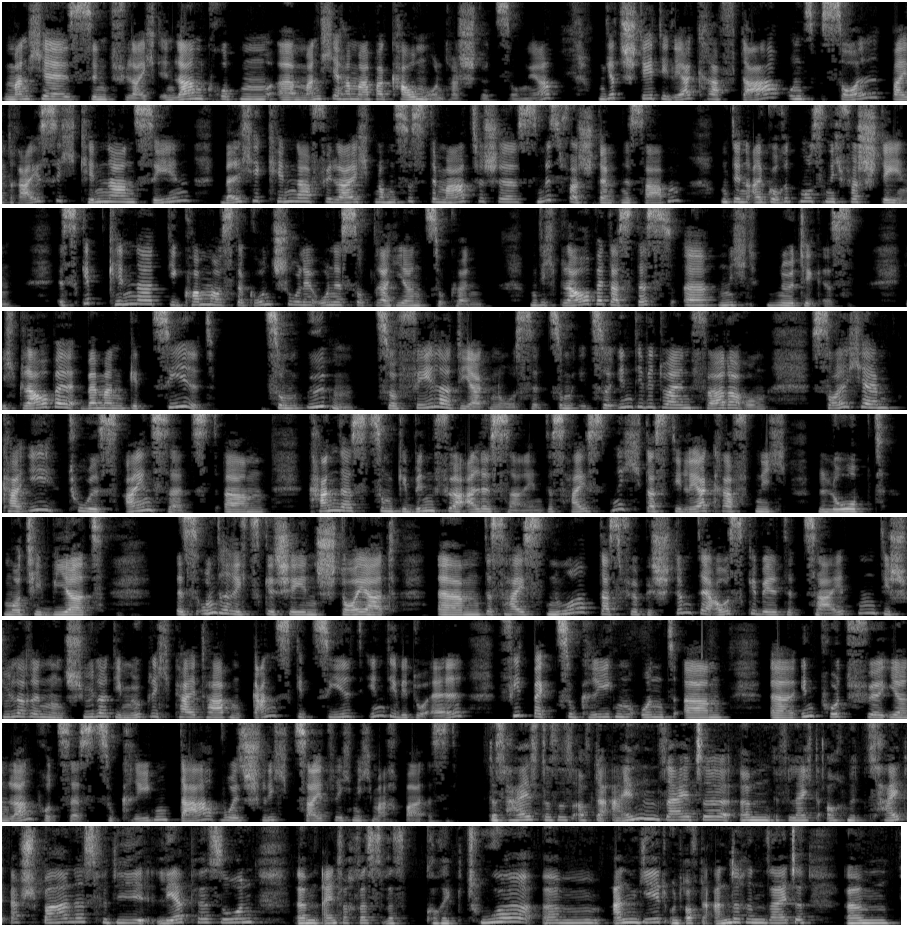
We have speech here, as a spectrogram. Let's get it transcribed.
Manche sind vielleicht in Lerngruppen, äh, manche haben aber kaum Unterstützung, ja. Und jetzt steht die Lehrkraft da und soll bei 30 Kindern sehen, welche Kinder vielleicht noch ein systematisches Missverständnis haben und den Algorithmus nicht verstehen. Es gibt Kinder, die kommen aus der Grundschule, ohne subtrahieren zu können. Und ich glaube, dass das äh, nicht nötig ist. Ich glaube, wenn man gezielt zum Üben, zur Fehlerdiagnose, zum, zur individuellen Förderung solche KI-Tools einsetzt, ähm, kann das zum Gewinn für alle sein. Das heißt nicht, dass die Lehrkraft nicht lobt, motiviert, das Unterrichtsgeschehen steuert. Ähm, das heißt nur, dass für bestimmte ausgewählte Zeiten die Schülerinnen und Schüler die Möglichkeit haben, ganz gezielt individuell Feedback zu kriegen und ähm, äh, Input für ihren Lernprozess zu kriegen, da wo es schlicht zeitlich nicht machbar ist. Das heißt, das ist auf der einen Seite ähm, vielleicht auch eine Zeitersparnis für die Lehrperson, ähm, einfach was, was Korrektur ähm, angeht und auf der anderen Seite ähm,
